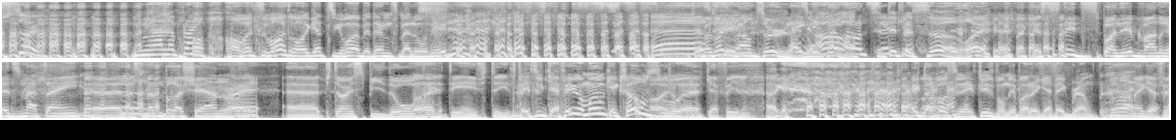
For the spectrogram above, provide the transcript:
Je suis sûr. Il y en a plein. On, on va-tu voir trois petits gros à Beden se malonner? J'ai besoin des bouncers. Là. Ah, c'est peut-être plus ça, ouais. T'es disponible vendredi matin, euh, la semaine prochaine, Ouais. euh, pis t'as un speedo, Ouais. t'es- invité. là. Fais-tu le café au moins ou quelque chose? Ah, ou, euh, le café, là. OK. Fait que dans le fond, c'est une excuse pour venir prendre un café avec Brown. Prendre un café.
